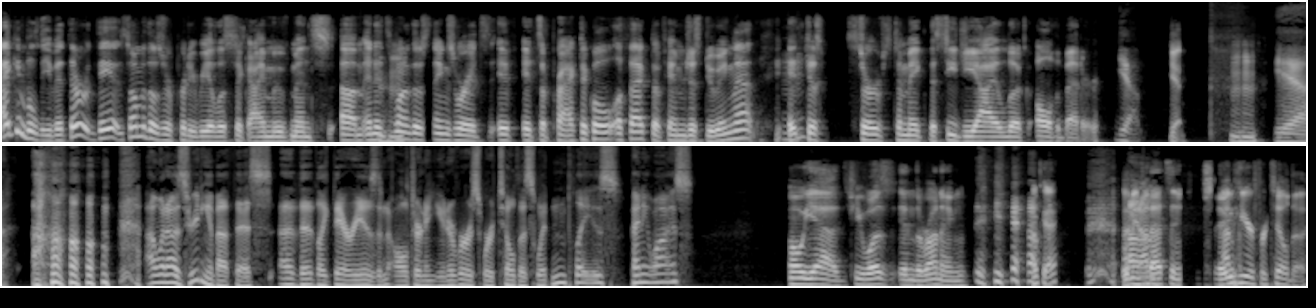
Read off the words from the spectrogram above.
I can believe it. There, they some of those are pretty realistic eye movements, um, and it's mm-hmm. one of those things where it's if it's a practical effect of him just doing that, mm-hmm. it just serves to make the CGI look all the better. Yeah. Yeah. Mm-hmm. Yeah. Um, when I was reading about this, uh, that like there is an alternate universe where Tilda Swinton plays Pennywise. Oh yeah, she was in the running. yeah. Okay. I mean, um, that's interesting. I'm here for Tilda,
